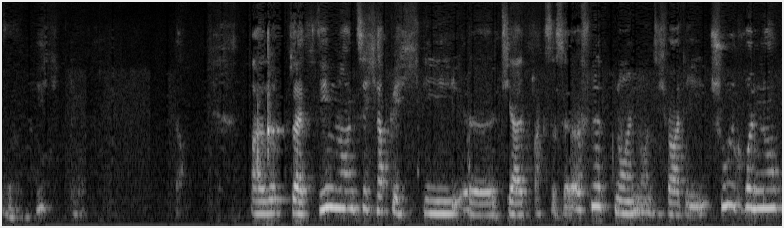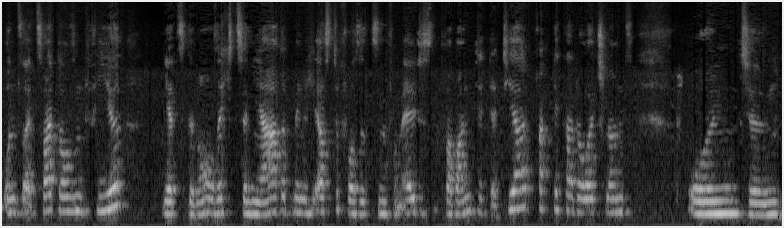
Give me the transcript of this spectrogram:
oder nicht? Ja. Also seit 97 habe ich die äh, Tierheilpraxis eröffnet, 99 war die Schulgründung und seit 2004 jetzt genau 16 Jahre bin ich erste Vorsitzende vom ältesten Verband der Tierheilpraktiker Deutschlands. Und ähm,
